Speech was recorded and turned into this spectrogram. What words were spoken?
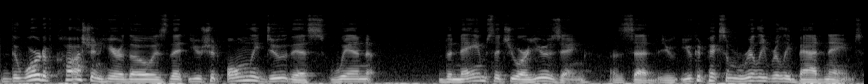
The word of caution here, though, is that you should only do this when the names that you are using, as I said, you, you could pick some really, really bad names.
